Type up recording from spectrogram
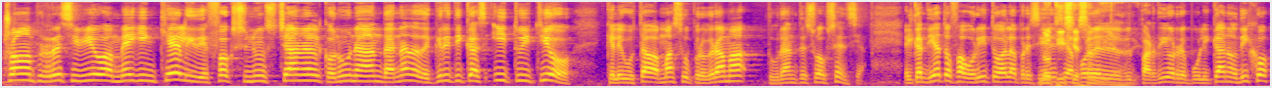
Trump recibió a Megyn Kelly de Fox News Channel con una andanada de críticas y tuiteó que le gustaba más su programa durante su ausencia. El candidato favorito a la presidencia por el Partido Republicano dijo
